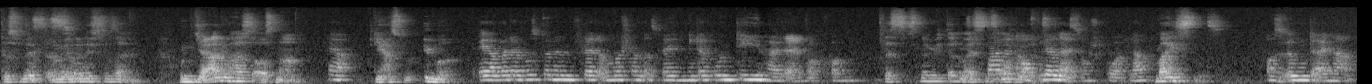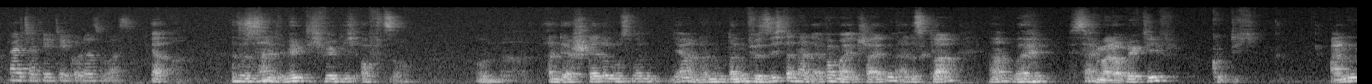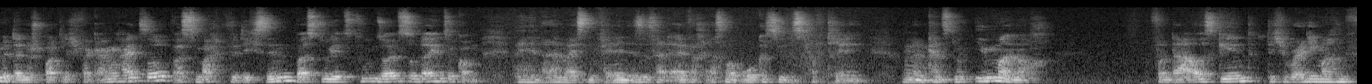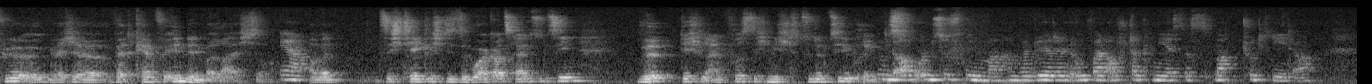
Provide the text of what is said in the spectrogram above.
das wird Das am Ende so. nicht so sein. Und ja, du hast Ausnahmen. Ja. Die hast du immer. Ja, aber da muss man dann vielleicht auch mal schauen, aus welchem Hintergrund die halt einfach kommen. Das ist nämlich dann Das meistens waren dann auch, auch wieder Leistungssportler. Meistens. Aus irgendeiner Leichtathletik oder sowas. Ja. Also es ist halt wirklich, wirklich oft so. Und äh, an der Stelle muss man, ja, dann, dann für sich dann halt einfach mal entscheiden, alles klar, ja, weil, sei mal objektiv, guck dich an mit deiner sportlichen Vergangenheit so, was macht für dich Sinn, was du jetzt tun sollst, um dahin zu kommen. In den allermeisten Fällen ist es halt einfach erstmal progressives Krafttraining. Und dann kannst du immer noch von da ausgehend dich ready machen für irgendwelche Wettkämpfe in dem Bereich. So. Ja. Aber sich täglich diese Workouts reinzuziehen, wird dich langfristig nicht zu dem Ziel bringen. Und auch unzufrieden machen, weil du ja dann irgendwann auch stagnierst. Das macht, tut jeder.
